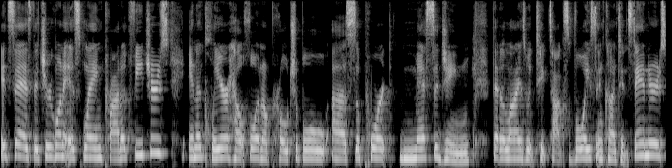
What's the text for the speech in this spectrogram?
it says that you're going to explain product features in a clear, helpful and approachable uh, support messaging that aligns with TikTok's voice and content standards.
